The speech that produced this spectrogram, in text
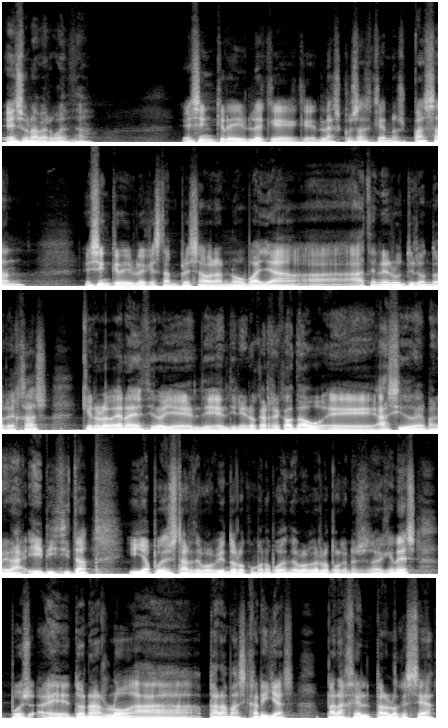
Es una vergüenza. Es increíble que, las cosas que nos pasan Es increíble que esta empresa ahora no vaya a, tener un tirón de orejas, que no le vayan a decir, oye, el, dinero que has recaudado eh, ha sido de manera ilícita y ya puedes estar devolviéndolo, como no pueden devolverlo porque no se sabe quién es, pues eh, donarlo a, para mascarillas, para gel, para lo que sea,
